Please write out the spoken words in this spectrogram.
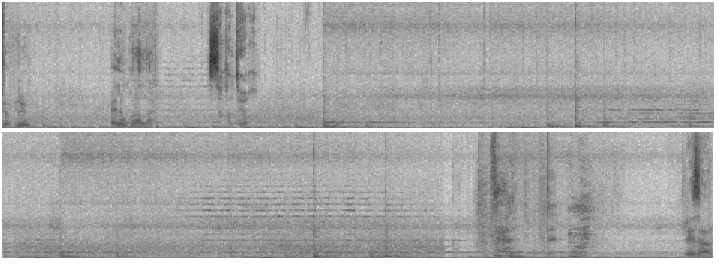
Çöplüğüm, benim kurallarım. Sıkıntı yok. Rıza,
